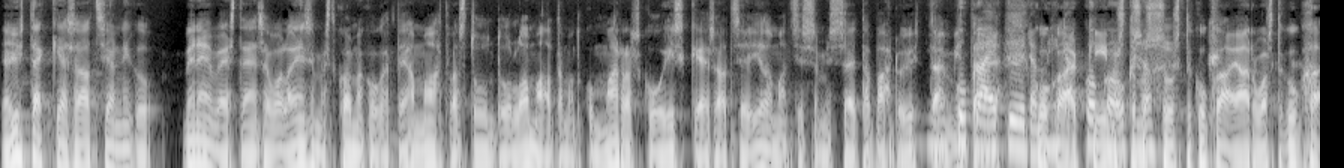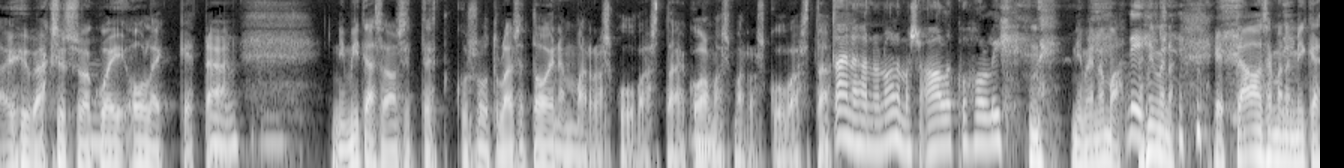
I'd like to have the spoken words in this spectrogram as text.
Ja yhtäkkiä sä oot siellä niinku veneenveistäjän, se voi olla ensimmäistä kolme kuukautta ihan mahtavasti tuntuu lomalta, mutta kun marraskuu iskee, sä oot siellä ilmatsissa, missä ei tapahdu yhtään Niin, kukaan mitään. ei pyydä kukaan ei kiinnostunut susta, kukaan ei arvosta, kukaan ei hyväksy sua, mm. kun ei ole ketään. Mm. Niin mitä se on sitten, kun sulla tulee se toinen marraskuu vastaan ja kolmas marraskuu vastaan? Mutta ainahan on olemassa alkoholi. Nimenomaan. Niin. niin. nimenomaan. Että tämä on semmoinen, mikä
